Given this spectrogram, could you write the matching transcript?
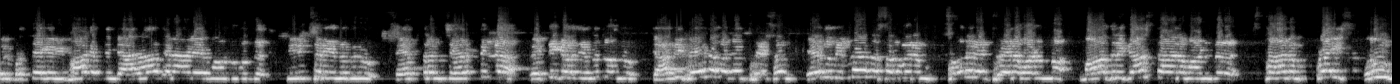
ഒരു പ്രത്യേക വിഭാഗത്തിന്റെ ആരാധനാലയമാകുമെന്ന് തിരിച്ചറിയുന്ന ഗുരു ക്ഷേത്രം ചേർത്തില്ല. വെട്ടികൾ ചെന്നിട്ട് വന്നു. ജാതിഭേദ മതദ്വേഷം ഏതുമില്ലാതെ സർവരും സോദരത്വേന വാഴുന്ന മാതൃകാസ്ഥാനമാണിത്. സ്ഥാനം price room.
